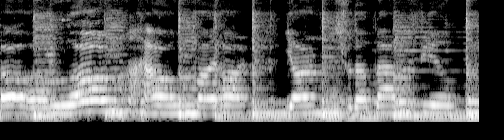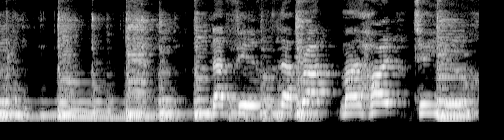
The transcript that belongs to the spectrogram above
Oh, oh, how my heart yearns for the battlefield. That field that brought my heart to you.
